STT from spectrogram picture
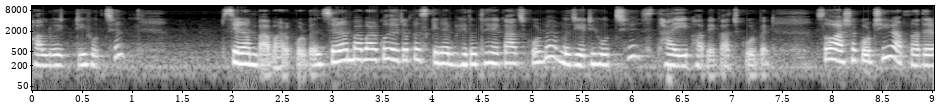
ভালো একটি হচ্ছে সেরাম ব্যবহার করবেন। সেরাম ব্যবহার করলে এটা আপনার স্কিনের ভেতর থেকে কাজ করবে এবং যেটি হচ্ছে স্থায়ীভাবে কাজ করবে। সো আশা করছি আপনাদের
